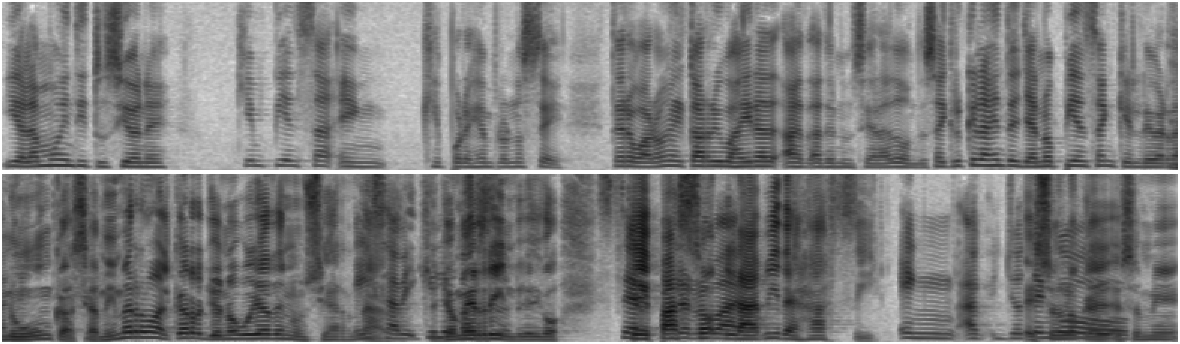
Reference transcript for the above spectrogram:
Y hablamos de instituciones, ¿quién piensa en que, por ejemplo, no sé, te robaron el carro y vas a ir a, a- a denunciar a dónde? O sea, creo que la gente ya no piensa en que de verdad... Nunca. Si a mí me roban el carro, yo no voy a denunciar nada. ¿sabe O sea, yo me rindo y digo, Se- ¿qué pasó? La vida es así. En, ah, yo Eso es lo que, es mi-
